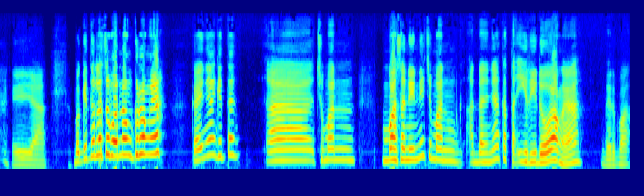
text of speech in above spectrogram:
iya begitulah sobat nongkrong ya kayaknya kita eh, cuman pembahasan ini cuman adanya kata iri doang ya dari pak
